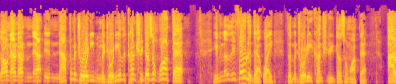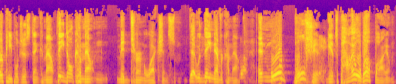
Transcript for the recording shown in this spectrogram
Oh no, no, not, not the majority. The majority of the country doesn't want that. Even though they voted that way, the majority of the country doesn't want that. Our people just didn't come out. They don't come out in midterm elections. That would they never come out, and more bullshit gets piled up by them.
